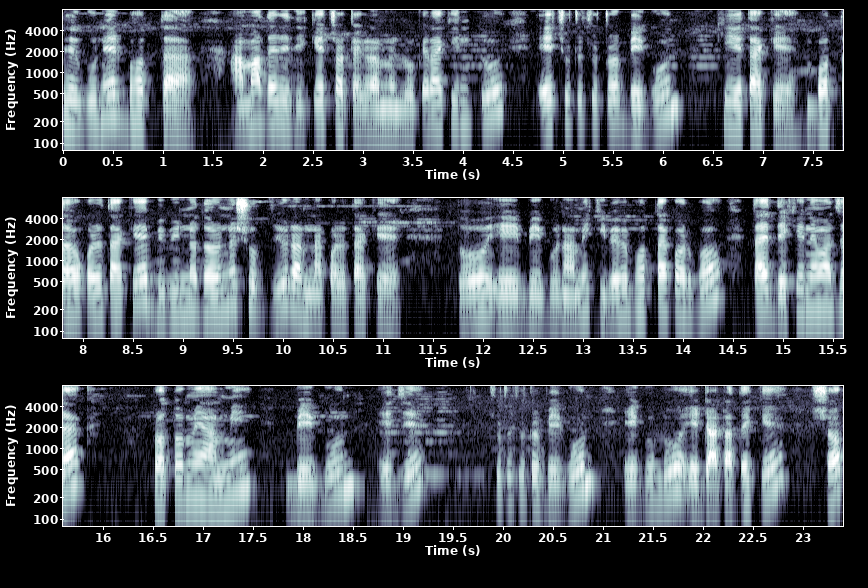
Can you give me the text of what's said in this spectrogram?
বেগুনের ভর্তা। আমাদের এদিকে চট্টগ্রামের লোকেরা কিন্তু এই ছোট ছোট বেগুন খেয়ে থাকে, ভর্তাও করে থাকে, বিভিন্ন ধরনের সবজিও রান্না করে থাকে। তো এই বেগুন আমি কীভাবে ভর্তা করব, তাই দেখে নেওয়া যাক। প্রথমে আমি বেগুন, এই যে ছোট ছোট বেগুন, এগুলো এই ডাটা থেকে সব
